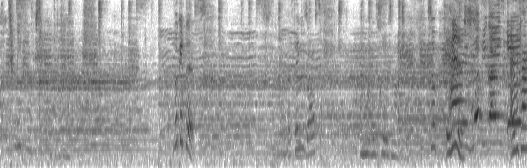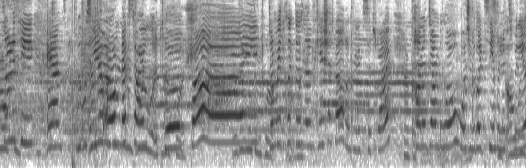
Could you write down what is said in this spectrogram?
want to make your secret video? Look at this. That thing is awesome. And what we say is not true. So It I is. love you guys, and Every time I so open- does he. And we will see you all um, next time. toilet, it's gonna flush. Every time I open the Goodbye. toilet, Don't forget to click those notifications bell. Don't forget to subscribe. Comment down below what you would like to see in She next video.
